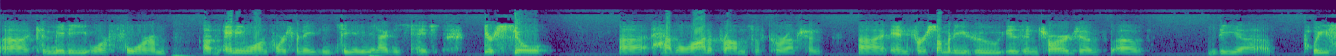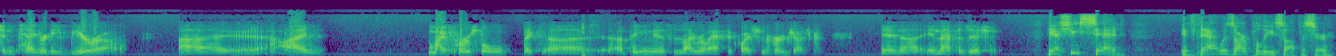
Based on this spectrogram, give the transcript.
uh, committee or forum of any law enforcement agency in the United States. They're still uh, have a lot of problems with corruption, uh, and for somebody who is in charge of of the uh, Police Integrity Bureau, uh, I my personal uh, opinion is is I really have to question her judgment in uh, in that position. Yeah, she said if that was our police officer,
